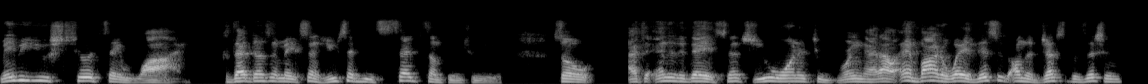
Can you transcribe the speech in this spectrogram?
maybe you should say why, because that doesn't make sense. You said he said something to you, so at the end of the day, since you wanted to bring that out, and by the way, this is on the juxtaposition.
